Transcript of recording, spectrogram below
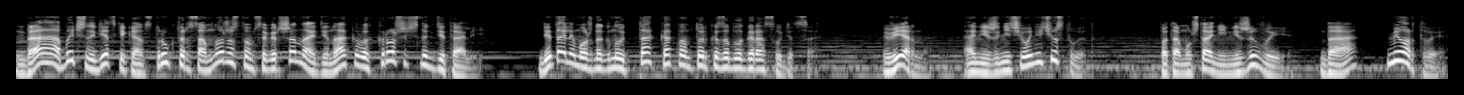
Да, обычный детский конструктор со множеством совершенно одинаковых крошечных деталей. Детали можно гнуть так, как вам только заблагорассудится. Верно, они же ничего не чувствуют. Потому что они не живые. Да, мертвые.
